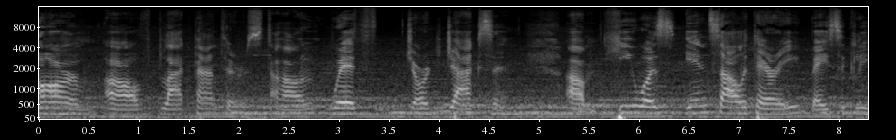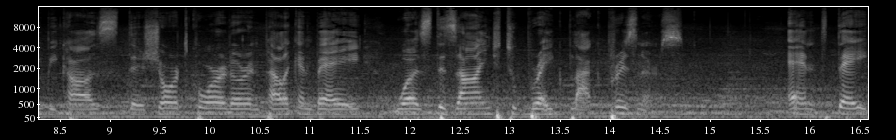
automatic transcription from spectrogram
arm of Black Panthers uh, with George Jackson. Um, he was in solitary basically because the short corridor in Pelican Bay was designed to break black prisoners. And they,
